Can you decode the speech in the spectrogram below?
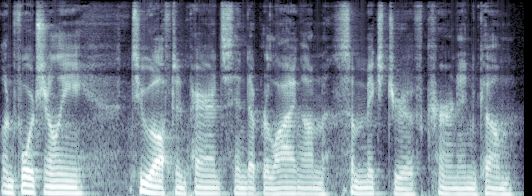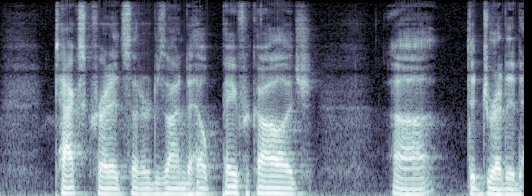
Unfortunately, too often parents end up relying on some mixture of current income tax credits that are designed to help pay for college, uh, the dreaded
